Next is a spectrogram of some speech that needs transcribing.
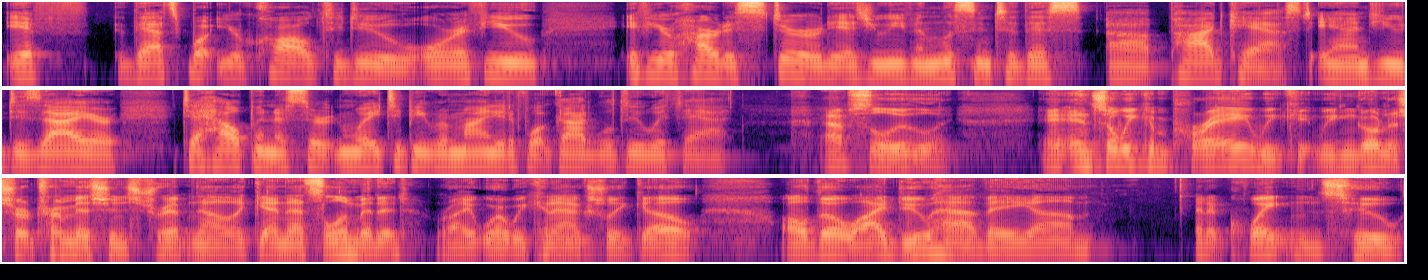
if that's what you're called to do, or if you if your heart is stirred as you even listen to this uh, podcast and you desire to help in a certain way, to be reminded of what God will do with that. Absolutely. And, and so we can pray. We can, we can go on a short term missions trip. Now, again, that's limited, right? Where we can actually go. Although I do have a um, an acquaintance who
